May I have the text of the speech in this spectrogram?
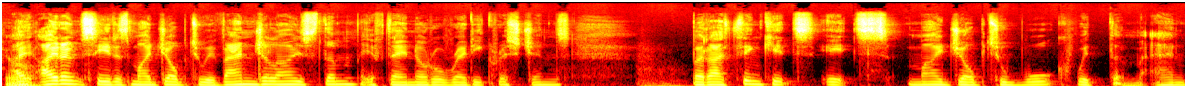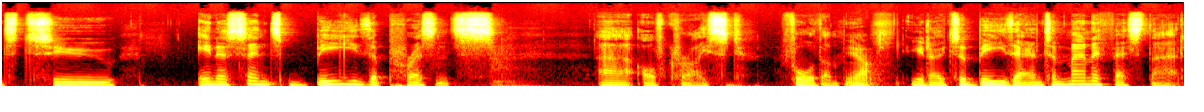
Sure. I, I don't see it as my job to evangelize them if they're not already Christians, but I think it's it's my job to walk with them and to, in a sense, be the presence uh, of Christ for them. Yeah. You know, to be there and to manifest that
